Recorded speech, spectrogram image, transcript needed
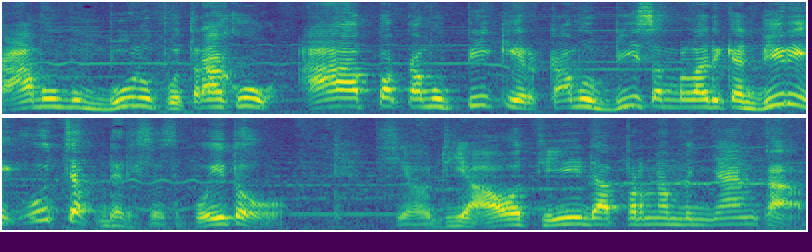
kamu membunuh putraku, apa kamu pikir kamu bisa melarikan diri? Ucap dari sesepuh itu. Xiao Diao tidak pernah menyangka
